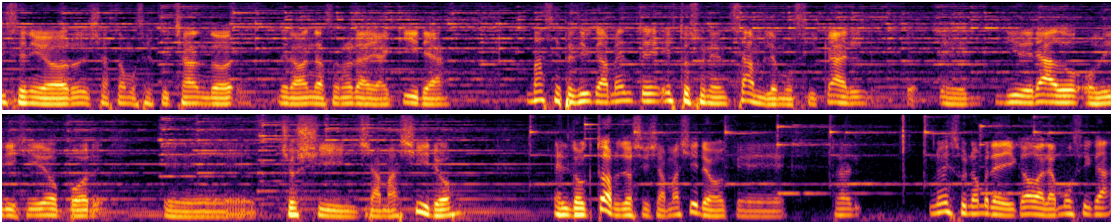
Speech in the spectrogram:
Sí, señor, ya estamos escuchando de la banda sonora de Akira. Más específicamente, esto es un ensamble musical eh, liderado o dirigido por eh, Yoshi Yamashiro, el doctor Yoshi Yamashiro, que no es un hombre dedicado a la música,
